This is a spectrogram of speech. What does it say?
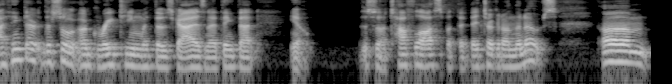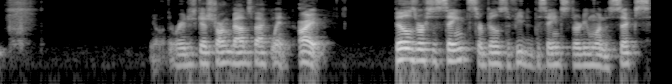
I think they're they're still a great team with those guys. And I think that, you know, this is a tough loss, but that they took it on the nose. Um, you know, the Raiders get a strong bounce back win. All right. Bills versus Saints, or Bills defeated the Saints 31 to 6.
